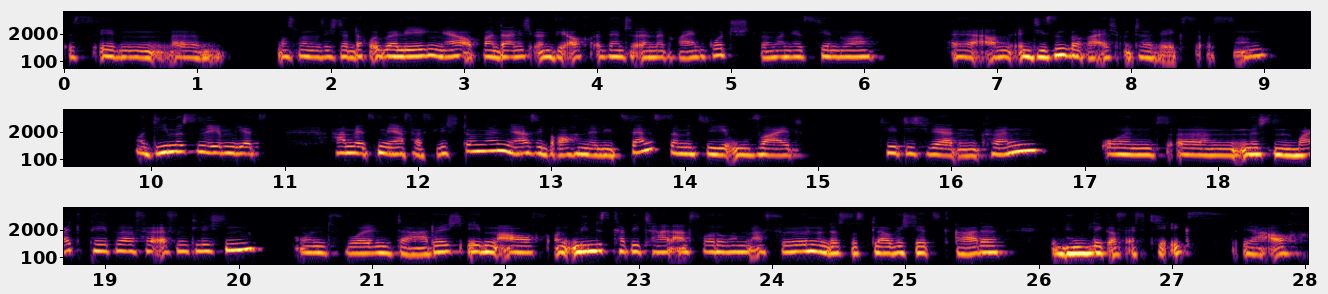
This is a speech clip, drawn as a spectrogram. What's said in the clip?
ist eben ähm, muss man sich dann doch überlegen, ja, ob man da nicht irgendwie auch eventuell mit reinrutscht, wenn man jetzt hier nur äh, in diesem Bereich unterwegs ist. Ne? Und die müssen eben jetzt, haben jetzt mehr Verpflichtungen, ja, sie brauchen eine Lizenz, damit sie EU-weit tätig werden können und ähm, müssen White Paper veröffentlichen und wollen dadurch eben auch Mindestkapitalanforderungen erfüllen. Und das ist, glaube ich, jetzt gerade im Hinblick auf FTX ja auch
